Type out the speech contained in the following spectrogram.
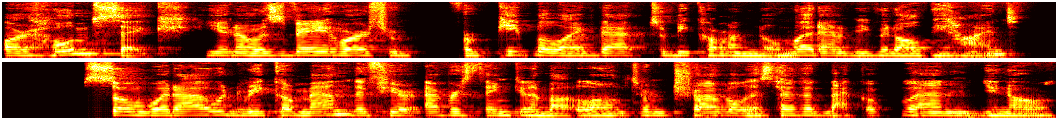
are homesick. You know, it's very hard for, for people like that to become a nomad and leave it all behind. So what I would recommend if you're ever thinking about long-term travel is have a backup plan, you know,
